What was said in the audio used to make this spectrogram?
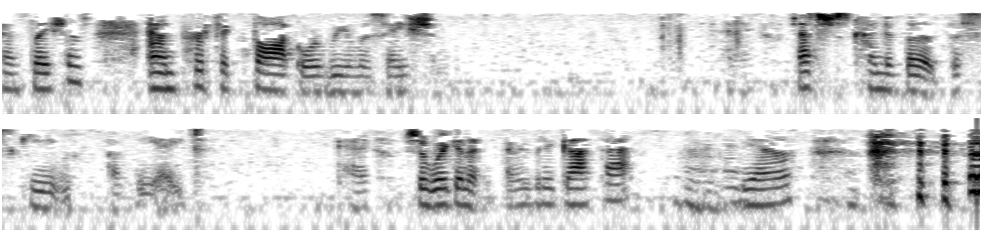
translations. And perfect thought or realization. Okay. That's just kind of the, the scheme of the eight. Okay, so we're gonna. Everybody got that? Mm-hmm. Yeah.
